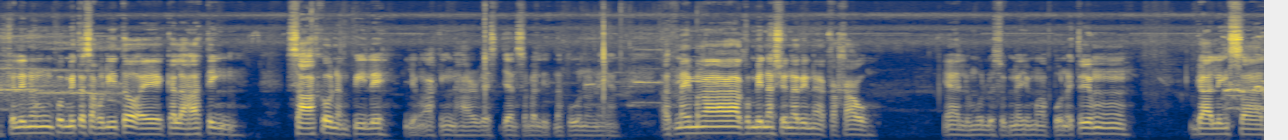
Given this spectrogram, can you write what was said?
Actually, nung pumitas ako dito, ay kalahating sako ng pili yung aking na-harvest dyan sa maliit na puno na yan. At may mga kombinasyon na rin na kakao. Yan, lumulusog na yung mga puno. Ito yung galing sa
